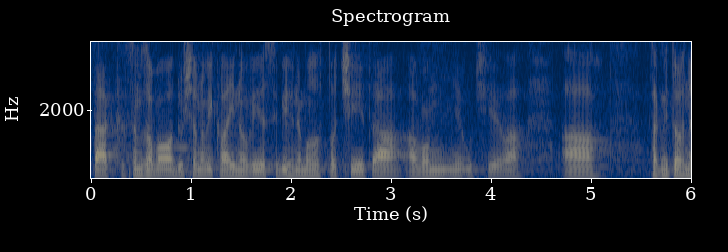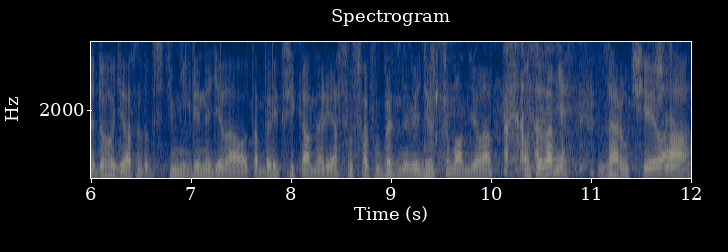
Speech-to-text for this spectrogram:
tak jsem zavolal Dušanovi Kleinovi, jestli bych nemohl točit a, a on mě učil a, a tak mi to hned dohodil, já jsem to předtím nikdy nedělal, tam byly tři kamery, já jsem fakt vůbec nevěděl, co mám dělat. On se za mě zaručil a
